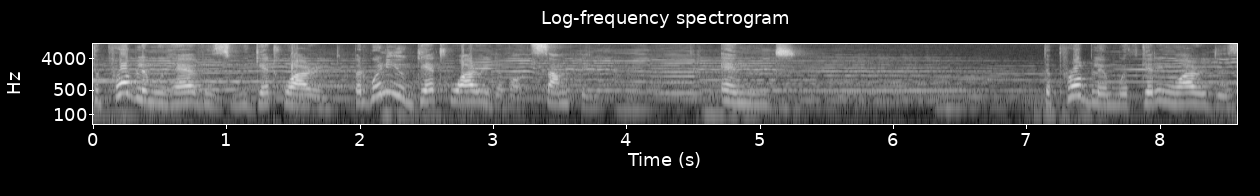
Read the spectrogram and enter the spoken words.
the problem we have is we get worried. But when you get worried about something, and the problem with getting worried is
